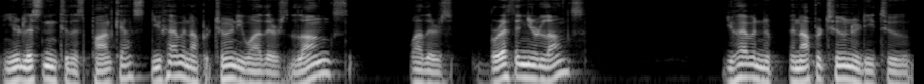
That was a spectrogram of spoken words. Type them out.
and you're listening to this podcast, you have an opportunity while there's lungs, while there's breath in your lungs, you have an, an opportunity to,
